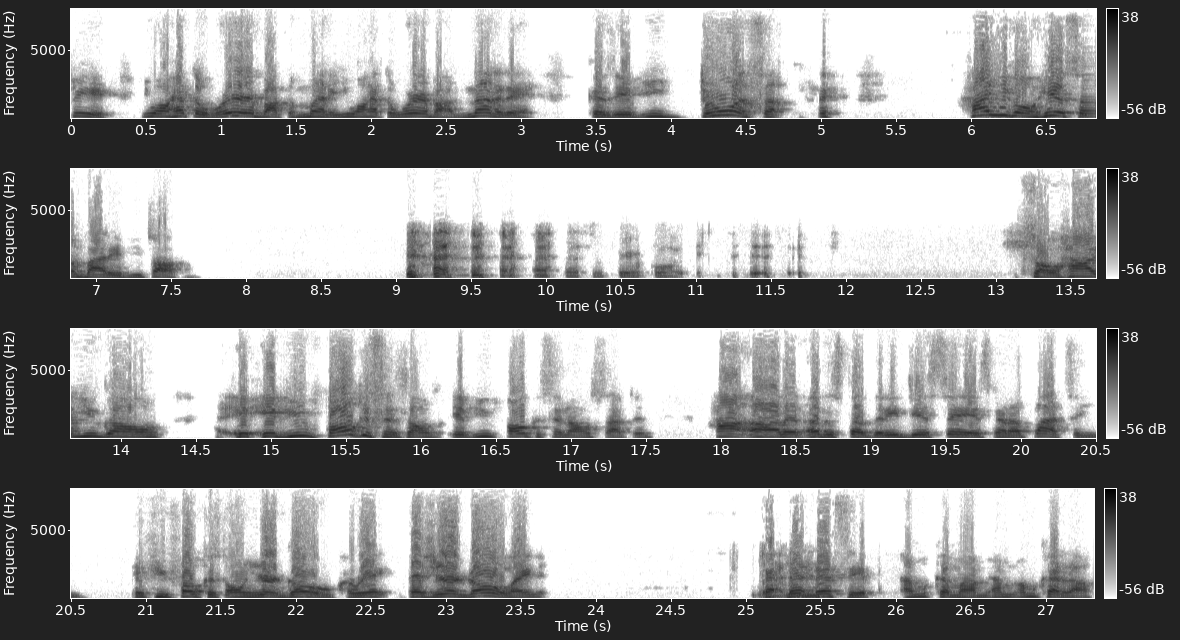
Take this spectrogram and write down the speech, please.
period. You won't have to worry about the money. You won't have to worry about none of that. Because if you're doing something, how you to hear somebody if you're talking? That's a fair point. so how you going if you focusing on if you focusing on something how all that other stuff that he just said is going to apply to you if you focus on your goal. Correct? That's your goal, ain't it? That, that, that's it. I'm gonna cut my. I'm, I'm gonna cut it off.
